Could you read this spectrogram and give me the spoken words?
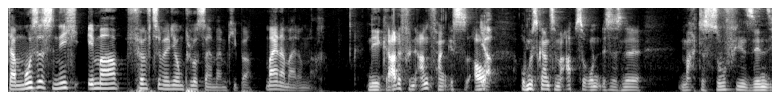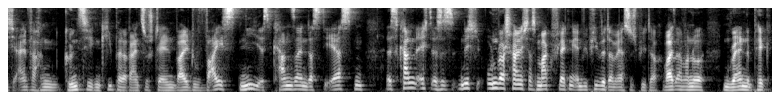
da muss es nicht immer 15 Millionen plus sein beim Keeper, meiner Meinung nach. Nee, gerade für den Anfang ist es auch, ja. um das Ganze mal abzurunden, ist es eine, macht es so viel Sinn, sich einfach einen günstigen Keeper reinzustellen, weil du weißt nie, es kann sein, dass die ersten, es kann echt, es ist nicht unwahrscheinlich, dass Mark Flecken MVP wird am ersten Spieltag, weil es einfach nur ein random Pick,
